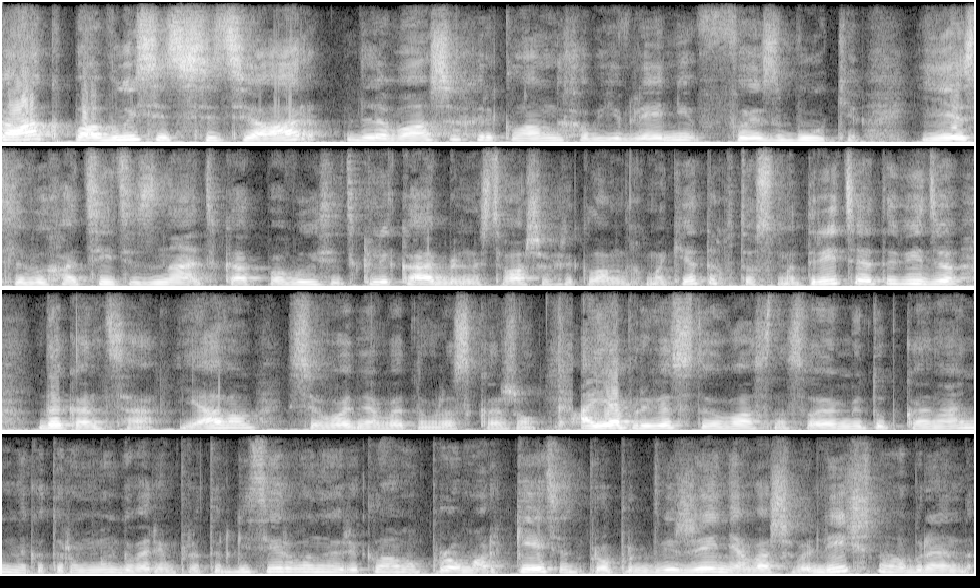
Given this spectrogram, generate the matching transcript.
Как повысить CTR для ваших рекламных объявлений в Фейсбуке? Если вы хотите знать, как повысить кликабельность ваших рекламных макетов, то смотрите это видео до конца. Я вам сегодня об этом расскажу. А я приветствую вас на своем YouTube-канале, на котором мы говорим про таргетированную рекламу, про маркетинг, про продвижение вашего личного бренда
